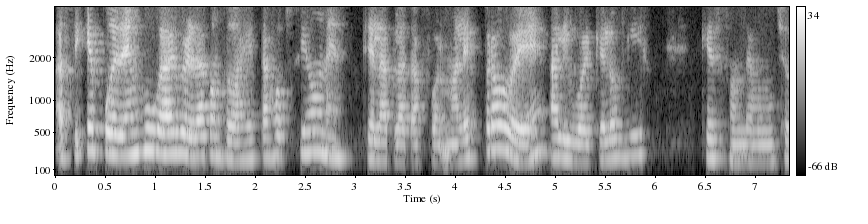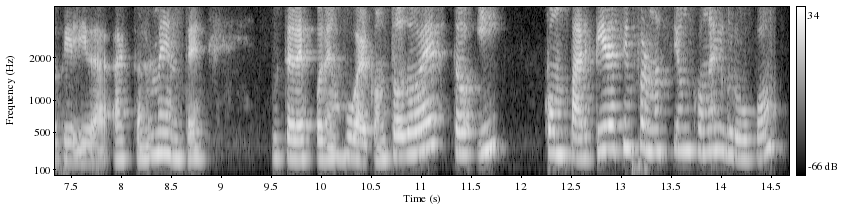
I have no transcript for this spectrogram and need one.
Así que pueden jugar, ¿verdad? Con todas estas opciones que la plataforma les provee, al igual que los GIFs que son de mucha utilidad actualmente. Ustedes pueden jugar con todo esto y compartir esa información con el grupo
